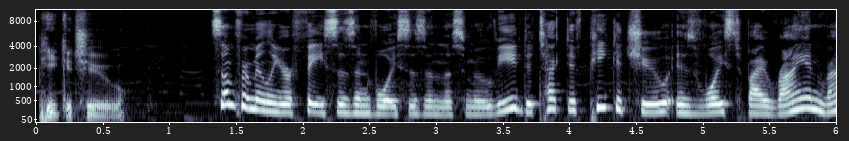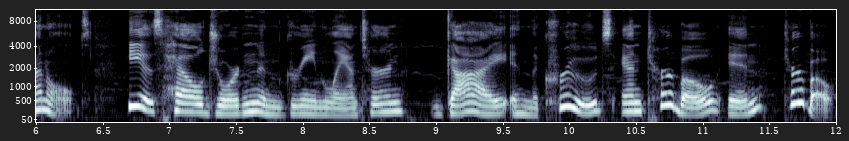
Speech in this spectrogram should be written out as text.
Pikachu. Some familiar faces and voices in this movie. Detective Pikachu is voiced by Ryan Reynolds. He is Hal Jordan in Green Lantern, Guy in The Croods, and Turbo in Turbo.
